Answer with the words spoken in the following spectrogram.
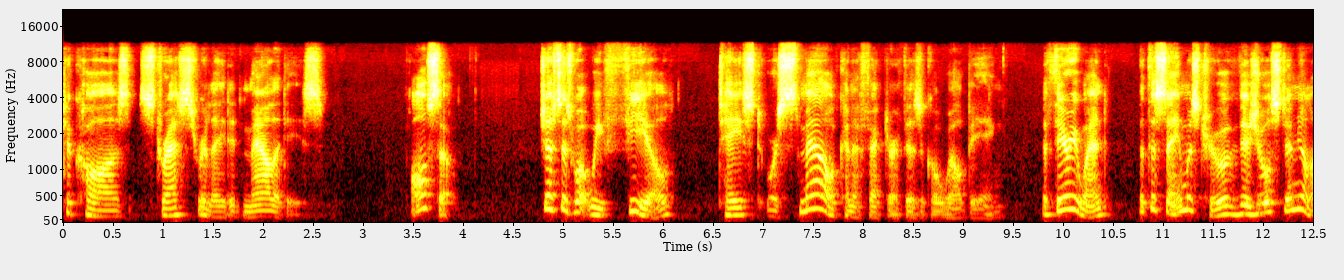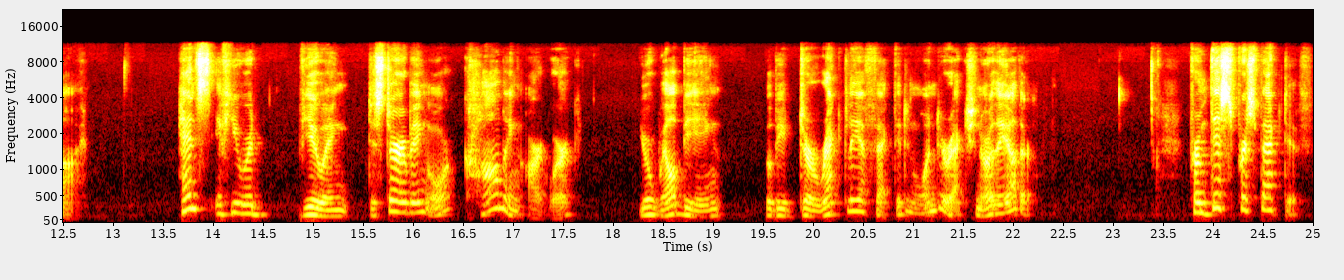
to cause stress-related maladies. Also, just as what we feel, taste, or smell can affect our physical well-being, the theory went that the same was true of visual stimuli. Hence, if you were viewing disturbing or calming artwork, your well-being will be directly affected in one direction or the other. From this perspective,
